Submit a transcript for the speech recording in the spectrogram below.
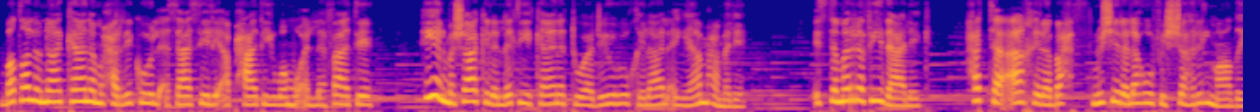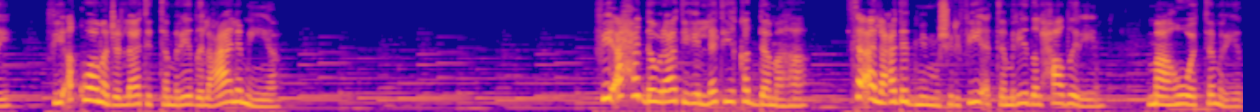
بطلنا كان محركه الأساسي لأبحاثه ومؤلفاته هي المشاكل التي كانت تواجهه خلال أيام عمله. استمر في ذلك حتى آخر بحث نشر له في الشهر الماضي في أقوى مجلات التمريض العالمية. في أحد دوراته التي قدمها، سأل عدد من مشرفي التمريض الحاضرين: ما هو التمريض؟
